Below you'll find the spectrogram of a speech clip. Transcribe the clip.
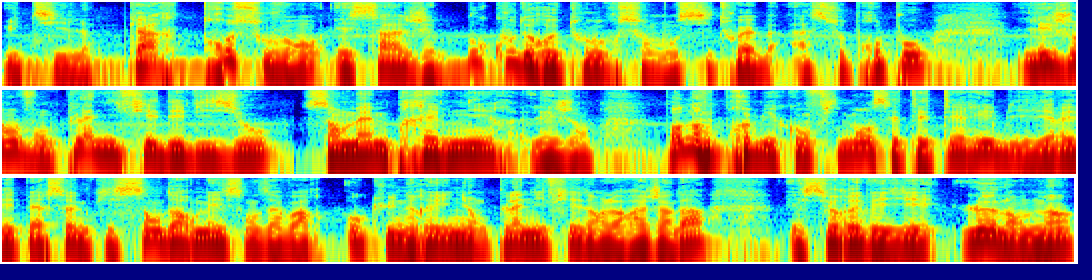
utile. Car trop souvent, et ça j'ai beaucoup de retours sur mon site web à ce propos, les gens vont planifier des visios sans même prévenir les gens. Pendant le premier confinement, c'était terrible, il y avait des personnes qui s'endormaient sans avoir aucune réunion planifiée dans leur agenda et se réveillaient le lendemain.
